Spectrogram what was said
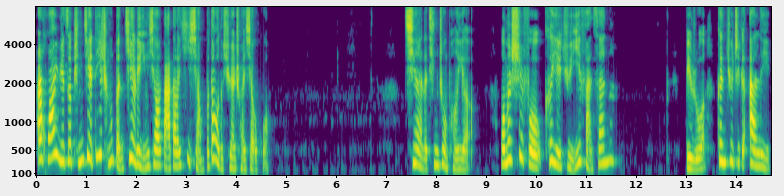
而华语则凭借低成本借力营销，达到了意想不到的宣传效果。亲爱的听众朋友，我们是否可以举一反三呢？比如，根据这个案例，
